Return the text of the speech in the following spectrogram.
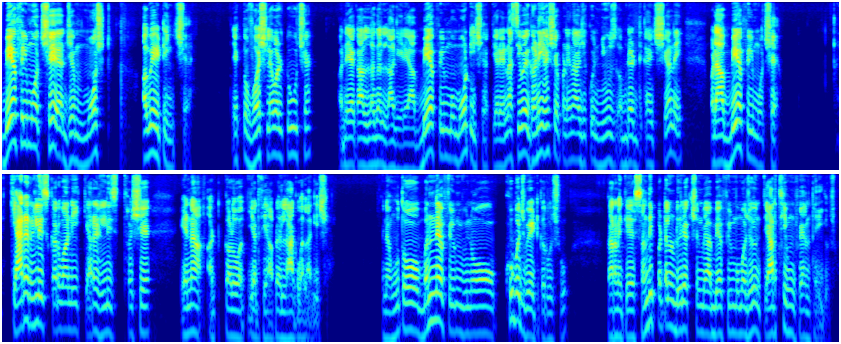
બે ફિલ્મો છે જે મોસ્ટ અવેટિંગ છે. એક તો વશ લેવલ ટુ છે અને એક આ લગન લાગી રહ્યા. આ બે ફિલ્મો મોટી છે અત્યારે. એના સિવાય ઘણી હશે, પણ એના હજી કોઈ ન્યૂઝ અપડેટ કંઈ છે નહીં. પણ આ બે ફિલ્મો છે. ક્યારે રિલીઝ કરવાની, ક્યારે રિલીઝ થશે, એના અટકળો અત્યારથી આપણે લાગવા લાગી છે. અને હું તો બંને ફિલ્મનો ખૂબ જ વેઇટ કરું છું. કારણ કે સંદીપ પટેલનું ડિરેક્શન મેં આ બે ફિલ્મોમાં જોયું ત્યારથી હું ફેન થઈ ગયો છું.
